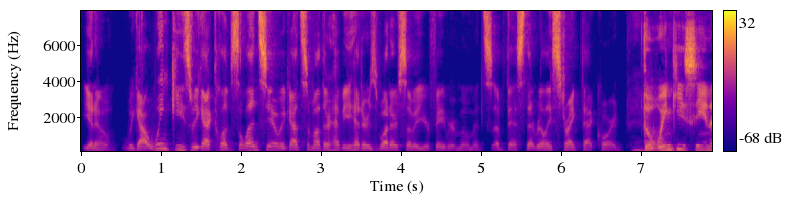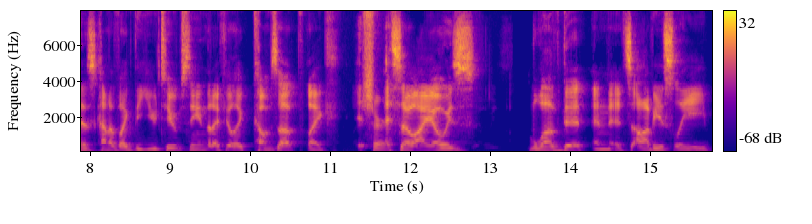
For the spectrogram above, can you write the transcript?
you know? We got Winkies, we got Club Silencio, we got some other heavy hitters. What are some of your favorite moments of this that really strike that chord? The Winky scene is kind of like the YouTube scene that I feel like comes up like Sure. so I always loved it and it's obviously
